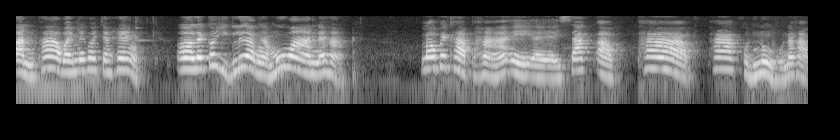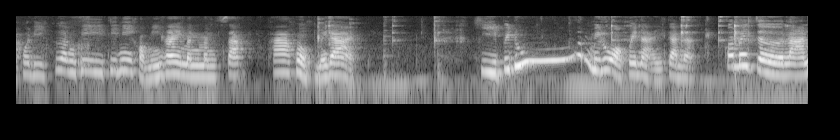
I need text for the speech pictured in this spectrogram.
ปั่นผ้าไว้ไม่ค่อยจะแห้งเออแล้วก็อีกเรื่องอะเมื่อวานนะคะเราไปขับหาไอ้ไอ้ไอ้ซักอะผ้าผ้าขนหนูนะคะ พอดีเครื่องที่ที่นี่เขามีให้มันมันซักผ้าห่มไม่ได้ ขี่ไปดูนไม่รู้ออกไปไหนกันอะ ก็ไม่เจอร้าน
